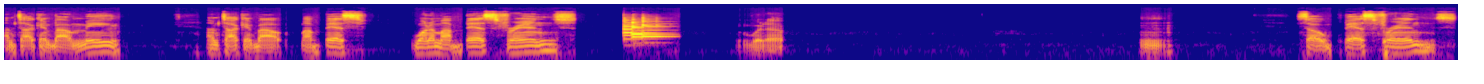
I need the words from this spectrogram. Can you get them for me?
I'm talking about me. I'm talking about my best, one of my best friends. What up? Mm. So, best friends,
